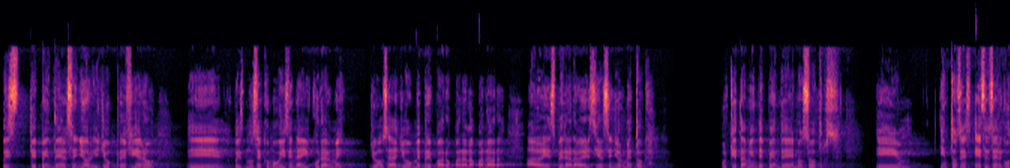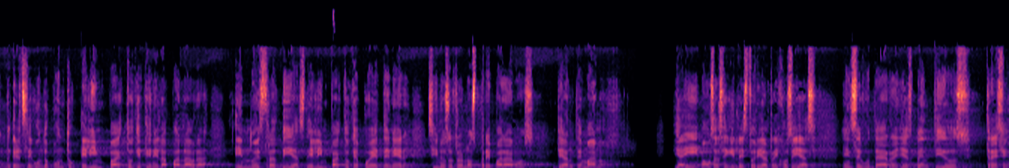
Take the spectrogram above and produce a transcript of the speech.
Pues depende del Señor y yo prefiero, eh, pues no sé, como dicen ahí, curarme. Yo, o sea, yo me preparo para la palabra a esperar a ver si el Señor me toca, porque también depende de nosotros. Eh, entonces, ese es el, segundo punto, el impacto que tiene la palabra en nuestras vidas, el impacto que puede tener si nosotros nos preparamos de antemano. De ahí vamos a seguir la historia del rey Josías en Segunda de Reyes 22, 13.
